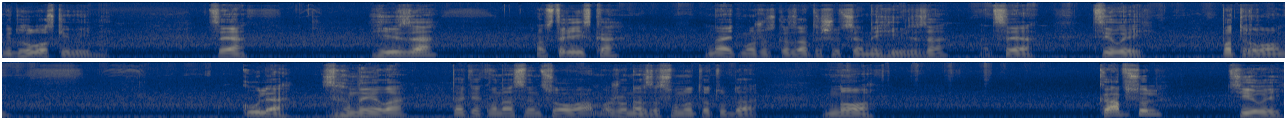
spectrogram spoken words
відголоски війни. Це гільза австрійська. Навіть можу сказати, що це не гільза, це цілий патрон. Куля згнила, так як вона свинцова, а може вона засунута туди. Но капсуль цілий.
